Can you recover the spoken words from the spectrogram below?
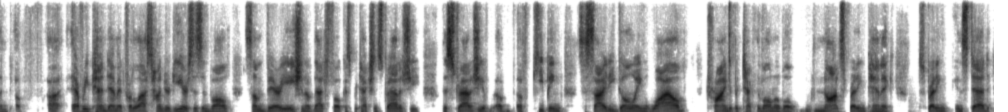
uh, uh, every pandemic for the last hundred years has involved some variation of that focus protection strategy. The strategy of, of of keeping society going while trying to protect the vulnerable, not spreading panic, spreading instead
